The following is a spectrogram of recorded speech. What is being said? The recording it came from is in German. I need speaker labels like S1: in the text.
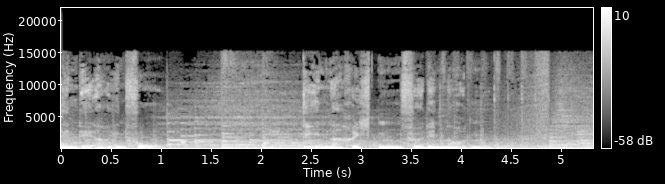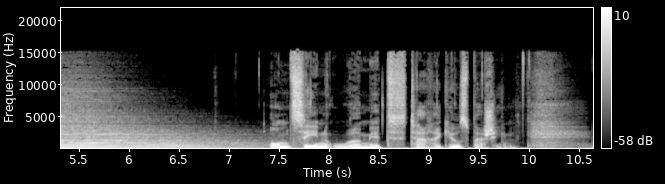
S1: NDR Info. Die Nachrichten für den Norden.
S2: Um 10 Uhr mit Tarek Yusbashi.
